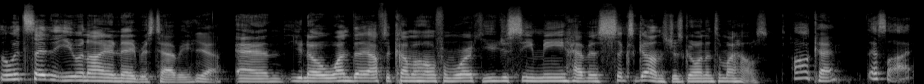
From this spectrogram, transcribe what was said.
let's say that you and I are neighbors, Tabby. Yeah. And you know, one day after coming home from work, you just see me having six guns just going into my house. Okay, that's all right.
